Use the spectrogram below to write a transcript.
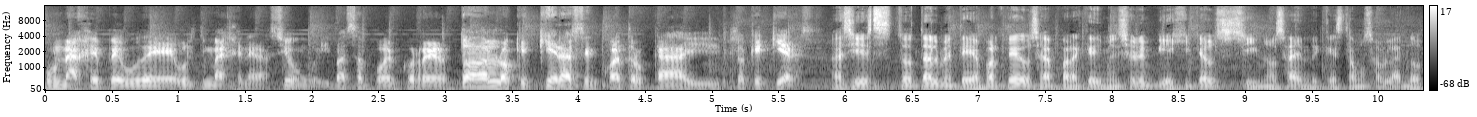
una GPU de última generación, güey. Vas a poder correr todo lo que quieras en 4K y lo que quieras. Así es, totalmente. Y aparte, o sea, para que dimensionen viejitos, si no saben de qué estamos hablando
